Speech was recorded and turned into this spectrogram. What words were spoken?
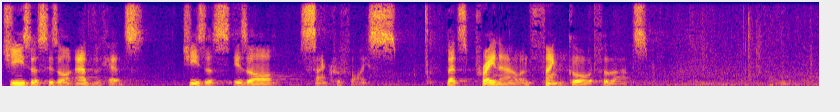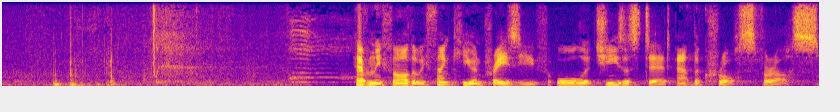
Jesus is our advocate, Jesus is our sacrifice. Let's pray now and thank God for that. Heavenly Father, we thank you and praise you for all that Jesus did at the cross for us.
